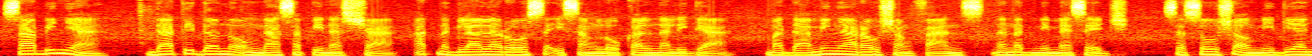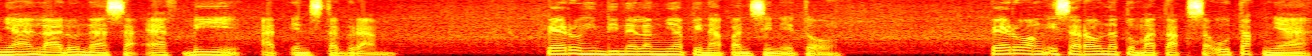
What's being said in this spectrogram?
Sabi niya, dati daw noong nasa Pinas siya at naglalaro sa isang lokal na liga, madami nga raw siyang fans na nagmi-message sa social media niya lalo na sa FB at Instagram. Pero hindi na lang niya pinapansin ito. Pero ang isa raw na tumatak sa utak niya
